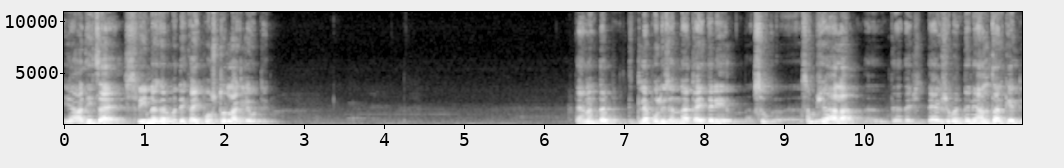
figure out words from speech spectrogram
या आधीच आहे. श्रीनगरमध्ये काही पोस्टर लागले होते. त्यानंतर तिथल्या पोलिसांना काहीतरी सु संशय आला. त्या त्या- हिशोबाने त्यांनी हालचाल केली.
